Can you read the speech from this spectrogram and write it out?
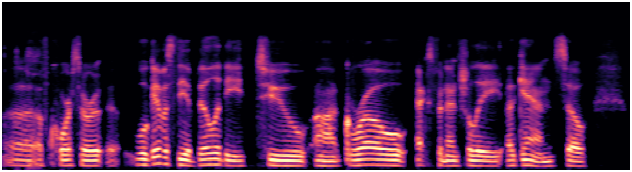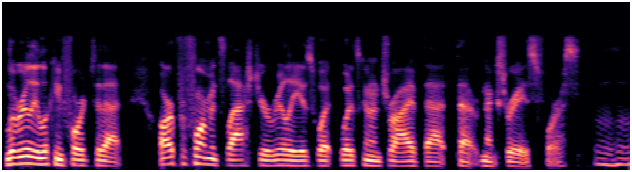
uh, of course, or will give us the ability to uh, grow exponentially again. So we're really looking forward to that. Our performance last year really is what what is going to drive that that next raise for us. Mm-hmm.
